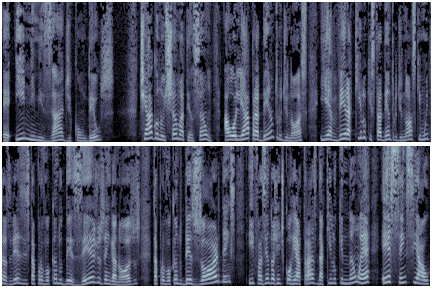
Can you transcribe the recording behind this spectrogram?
é inimizade com Deus? Tiago nos chama a atenção a olhar para dentro de nós e a ver aquilo que está dentro de nós que muitas vezes está provocando desejos enganosos, está provocando desordens e fazendo a gente correr atrás daquilo que não é essencial.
